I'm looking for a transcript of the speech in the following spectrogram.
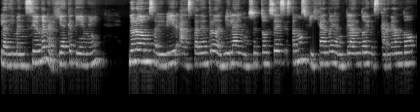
la dimensión de energía que tiene, no lo vamos a vivir hasta dentro de mil años. Entonces, estamos fijando y anclando y descargando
